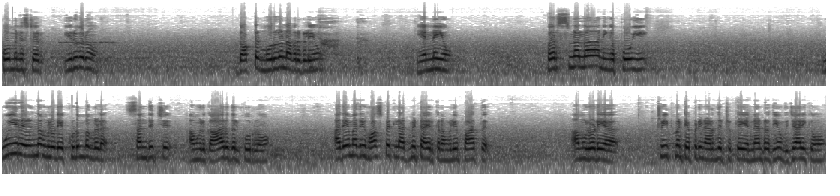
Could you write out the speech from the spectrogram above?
ஹோம் மினிஸ்டர் இருவரும் டாக்டர் முருகன் அவர்களையும் என்னையும் பர்சனலாக நீங்கள் போய் உயிரிழந்தவங்களுடைய குடும்பங்களை சந்திச்சு அவங்களுக்கு ஆறுதல் கூறுறோம். அதே மாதிரி ஹாஸ்பிட்டல் அட்மிட் ஆயிருக்கிறவங்களையும் பார்த்து அவங்களுடைய ட்ரீட்மெண்ட் எப்படி நடந்துட்டு இருக்கு என்னன்றதையும் விசாரிக்கவும்.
